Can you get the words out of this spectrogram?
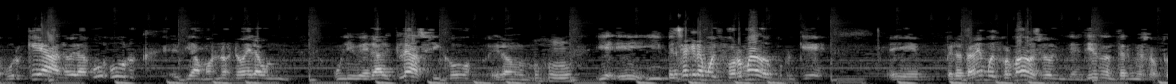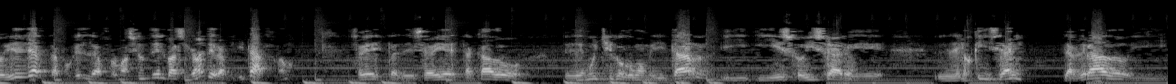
burkeano, era Burke, eh, digamos, no, no era un, liberal clásico, era un, y, pensé que era muy formado porque... Eh, pero también muy formado, yo entiendo en términos autodidactas, porque la formación de él básicamente era militar, ¿no? Se había, se había destacado desde muy chico como militar y, eso hizo que desde los 15 años de agrado y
